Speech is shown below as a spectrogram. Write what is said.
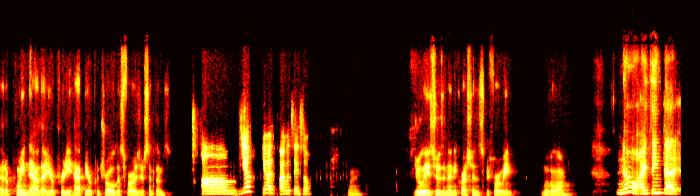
at a point now that you're pretty happy or controlled as far as your symptoms? Um, yeah, yeah, I, I would say so. All right. Julie, Susan, any questions before we move along? No, I think that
